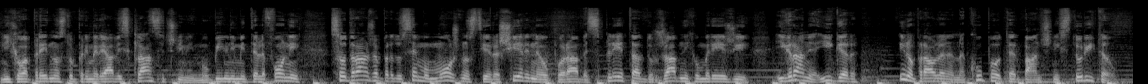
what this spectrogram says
Njihova prednost v primerjavi s klasičnimi mobilnimi telefoni se odraža predvsem v možnosti razširjene uporabe spleta, družabnih omrežij, igranja iger in upravljanja nakupov ter bančnih storitev.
